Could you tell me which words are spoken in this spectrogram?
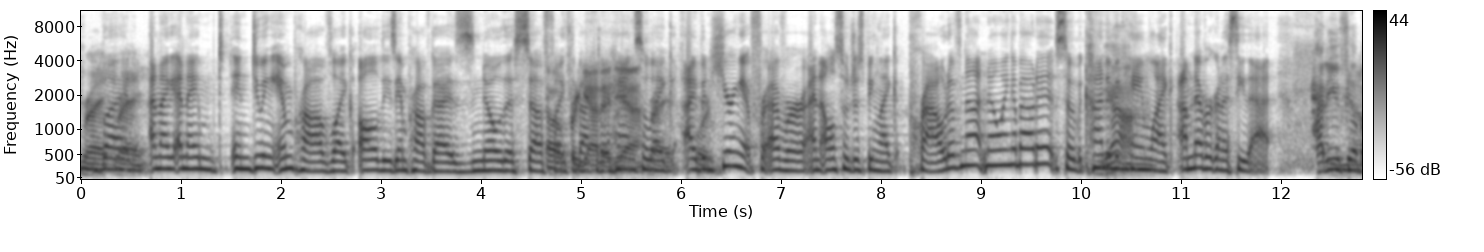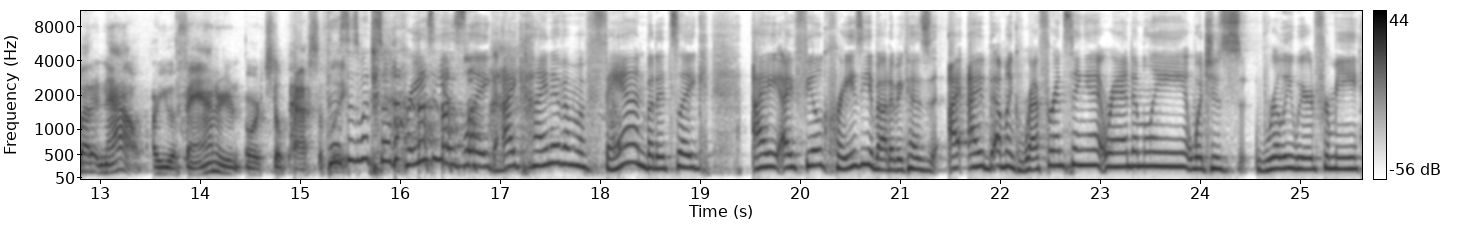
Right, but right. and I and I'm in doing improv, like all these improv guys know this stuff Oh, like the back of their it, hands. yeah, so like right, I've been hearing it forever and also just being like proud of not knowing about it. So it kind of Yeah. became like, I'm never going to see that. How do you feel about it now? Are you a fan or, or still passively? This is what's so crazy is like, I kind of am a fan, but it's like, I, I feel crazy about it because I, I, I'm like referencing it randomly, which is really weird for me.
